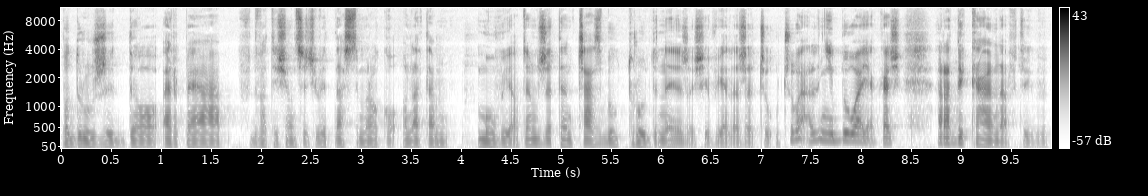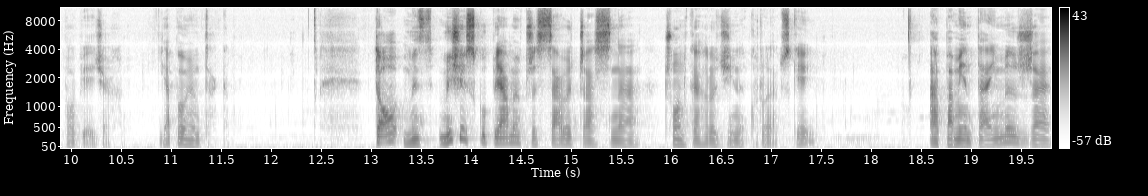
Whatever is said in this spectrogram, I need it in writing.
podróży do RPA w 2019 roku ona tam mówi o tym, że ten czas był trudny, że się wiele rzeczy uczyła, ale nie była jakaś radykalna w tych wypowiedziach. Ja powiem tak. To my, my się skupiamy przez cały czas na członkach rodziny królewskiej, a pamiętajmy, że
